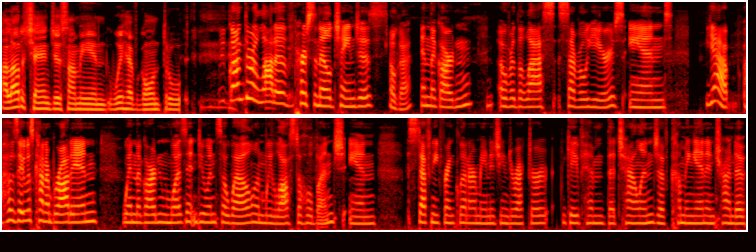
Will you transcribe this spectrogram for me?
a lot of changes. I mean, we have gone through. We've gone through a lot of personnel changes okay. in the garden over the last several years. And yeah, Jose was kind of brought in when the garden wasn't doing so well and we lost a whole bunch. And Stephanie Franklin, our managing director, gave him the challenge of coming in and trying to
